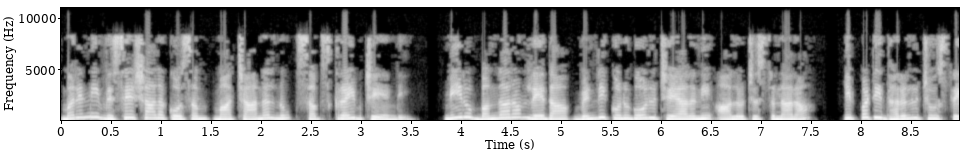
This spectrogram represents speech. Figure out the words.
మరిన్ని విశేషాల కోసం మా ఛానల్ను సబ్స్క్రైబ్ చేయండి. మీరు బంగారం లేదా వెండి కొనుగోలు చేయాలని ఆలోచిస్తున్నారా? ఇప్పటి ధరలు చూస్తే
